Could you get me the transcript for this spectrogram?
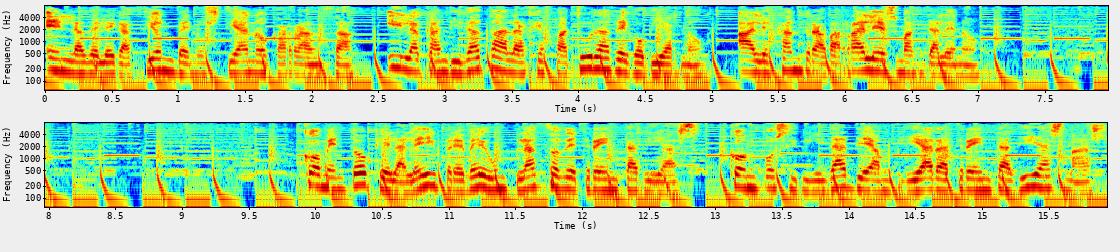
en la delegación Venustiano Carranza, y la candidata a la jefatura de gobierno, Alejandra Barrales Magdaleno. Comentó que la ley prevé un plazo de 30 días, con posibilidad de ampliar a 30 días más,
